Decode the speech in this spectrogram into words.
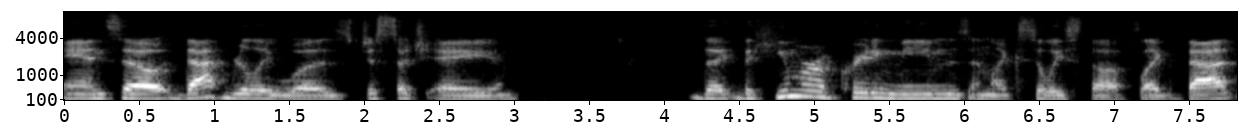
And so that really was just such a the the humor of creating memes and like silly stuff like that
